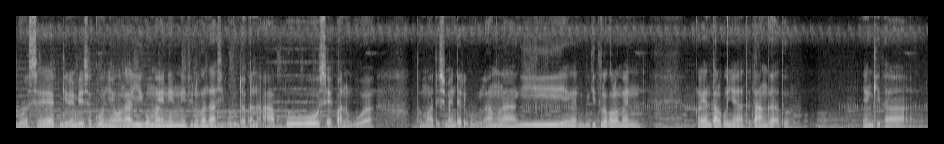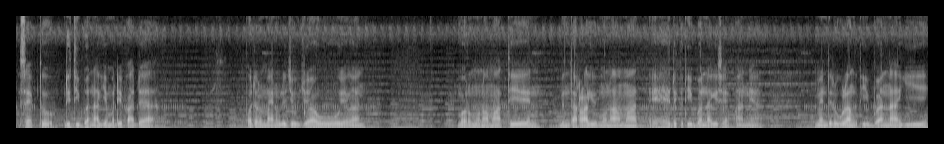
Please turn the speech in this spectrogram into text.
Gue save kirim besok gue nyewa lagi gue mainin nih film fantasi. Udah kena hapus savean gue otomatis main dari ulang lagi ya kan? Begitulah kalau main rental punya tetangga tuh. Yang kita save tuh ditiban lagi sama dia pada padahal main udah jauh-jauh ya kan? Baru mau namatin bentar lagi mau namat. Eh udah ketiban lagi sepannya main dari ulang ketiban lagi.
